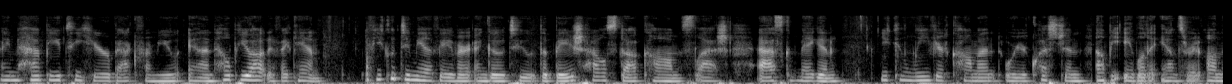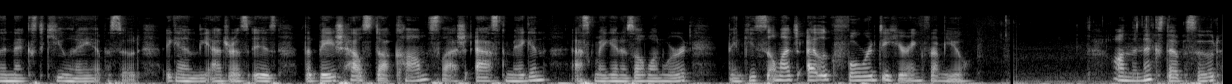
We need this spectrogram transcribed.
I'm happy to hear back from you and help you out if I can. If you could do me a favor and go to thebeigehouse.com slash askmegan, you can leave your comment or your question. I'll be able to answer it on the next Q&A episode. Again, the address is thebeigehouse.com slash askmegan. Ask Megan is all one word. Thank you so much. I look forward to hearing from you. On the next episode,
